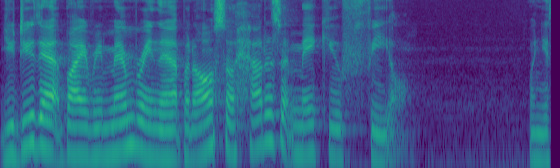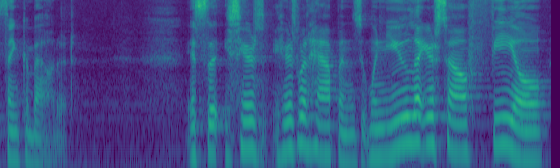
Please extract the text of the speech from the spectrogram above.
you do that by remembering that, but also how does it make you feel when you think about it? It's the, here's, here's what happens. When you let yourself feel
